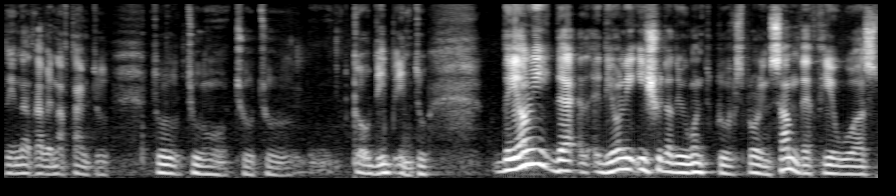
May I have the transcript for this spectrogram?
did not have enough time to to to to, to go deep into. The only the, the only issue that we wanted to explore in some depth here was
